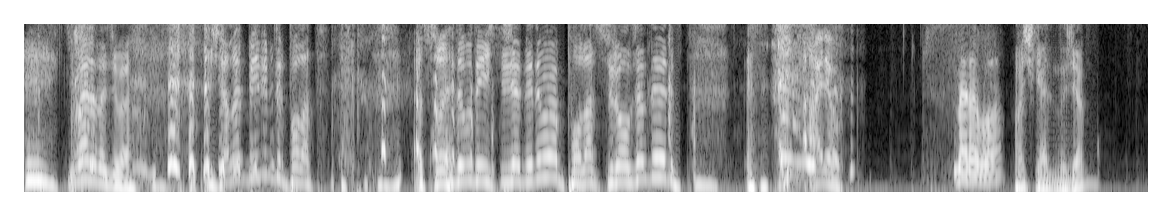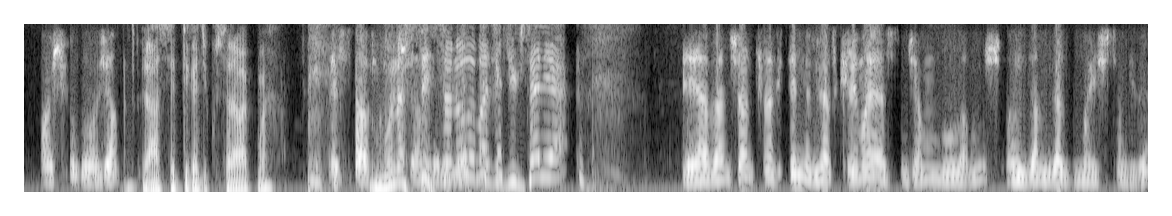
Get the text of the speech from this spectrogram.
kim aradı acaba? İnşallah benimdir Polat. Ya soyadımı değiştireceğim dedim ama Polat Sürü olacağım demedim. Alo. Merhaba. Hoş geldin hocam. Hoş buldum hocam. Rahatsız ettik acık kusura bakma. Estağfurullah. Bu nasıl ses tonu oğlum acık yüksel ya. Ya ben şu an trafikteyim de biraz klima açtım camım buğulanmış. O yüzden biraz mayıştım gibi.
